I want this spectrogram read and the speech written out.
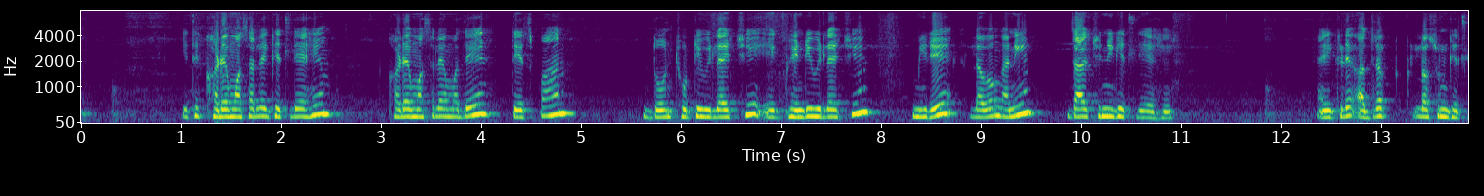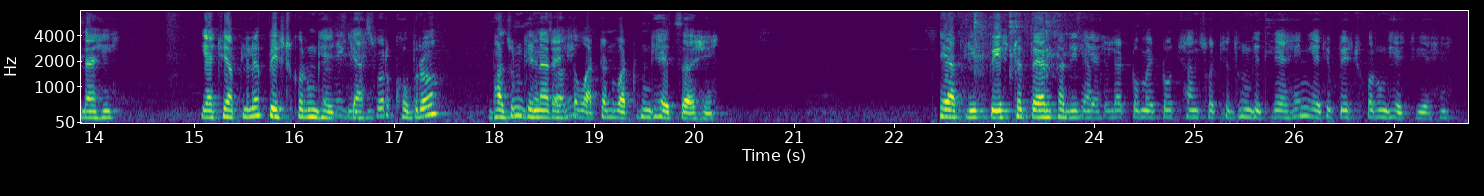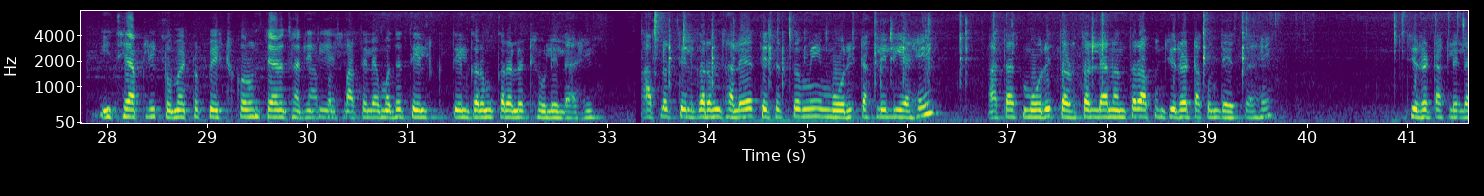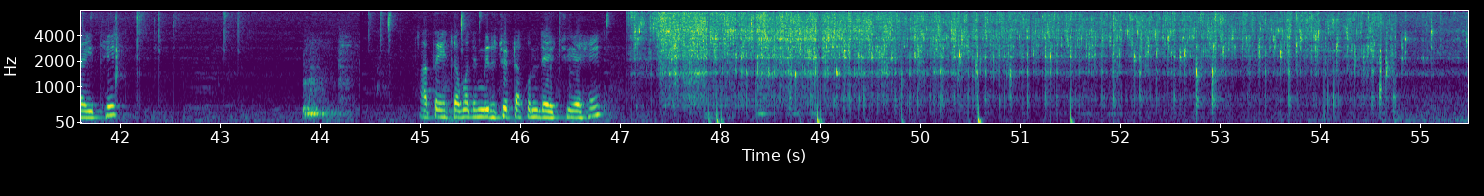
इथे खडे मसाले घेतले आहे. खड्या मसाल्यामध्ये तेजपान दोन छोटी विलायची एक भेंडी विलायची मिरे लवंग आणि दालचिनी घेतली आहे. आणि इकडे अद्रक लसूण घेतलं आहे. याची आपल्याला पेस्ट करून घ्यायची गॅसवर खोबरं भाजून घेणार आहे. वाटण वाटून घ्यायचं आहे. हे आपली पेस्ट तयार झालेली आहे. आपल्याला टोमॅटो छान स्वच्छ धुवून घेतले आहे आणि याची पेस्ट करून घ्यायची आहे. इथे आपली टोमॅटो पेस्ट करून तयार झालेली आहे. पातेल्यामध्ये तेल तेल गरम करायला ठेवलेलं आहे. आपलं तेल गरम झालं आहे त्याच्यात मी मोहरी टाकलेली आहे. आता मोहरी तडतडल्यानंतर आपण जिरं टाकून द्यायचं आहे. जिरं टाकलेलं आहे इथे. आता याच्यामध्ये मिरची टाकून द्यायची आहे.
